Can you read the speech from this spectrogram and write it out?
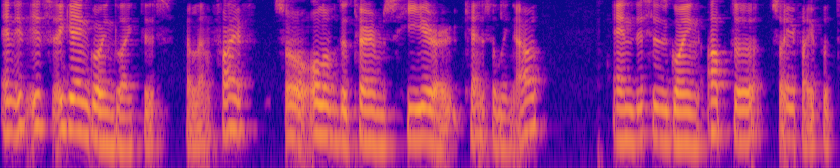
and it, it's again going like this ln5 so all of the terms here are canceling out and this is going up to, so if I put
